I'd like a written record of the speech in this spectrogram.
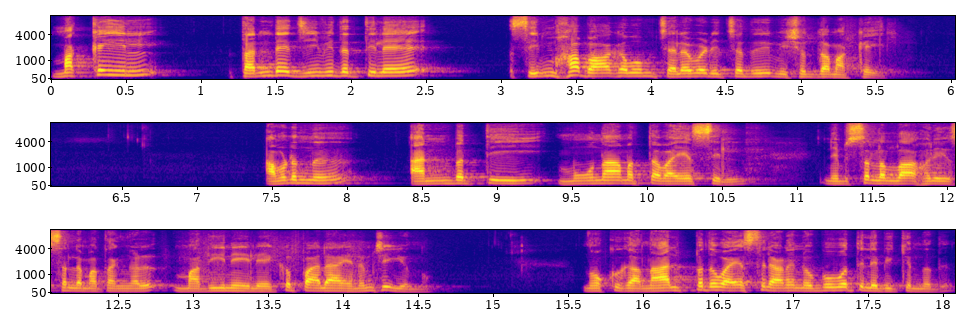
മക്കയിൽ തന്റെ ജീവിതത്തിലെ സിംഹഭാഗവും ചെലവഴിച്ചത് വിശുദ്ധ മക്കയിൽ. അവിടുന്ന് അൻപത്തി മൂന്നാമത്തെ വയസ്സിൽ നബിസല്ലാഹു അലൈഹി വസല്ലമ തങ്ങൾ മദീനയിലേക്ക് പലായനം ചെയ്യുന്നു. നോക്കുക നാൽപ്പത് വയസ്സിലാണ് നുപൂവത്ത് ലഭിക്കുന്നത്.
